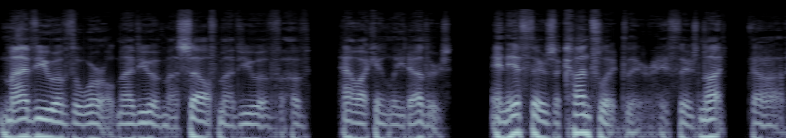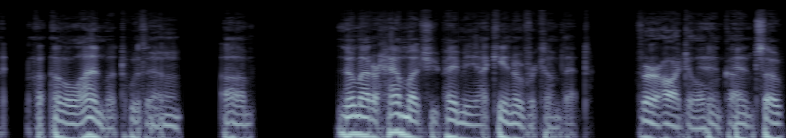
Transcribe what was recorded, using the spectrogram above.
my view of the world, my view of myself, my view of, of how I can lead others. And if there's a conflict there, if there's not uh, an alignment with that, mm-hmm. um, no matter how much you pay me, I can't overcome that. Very hard to overcome. And, and so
